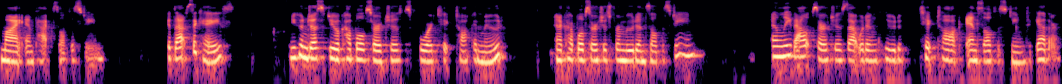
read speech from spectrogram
might impact self-esteem. If that's the case, you can just do a couple of searches for TikTok and mood, and a couple of searches for mood and self-esteem, and leave out searches that would include TikTok and self-esteem together.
